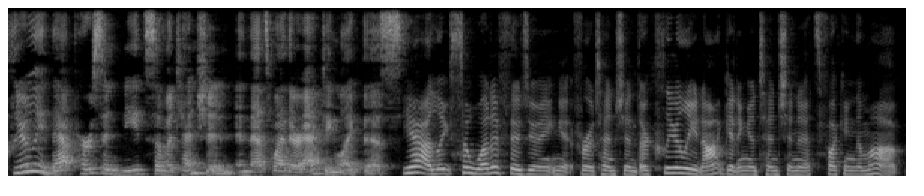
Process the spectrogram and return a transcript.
clearly that person needs some attention, and that's why they're acting like this. Yeah, like so what if they're doing it for attention? They're clearly not getting attention and it's fucking them up.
